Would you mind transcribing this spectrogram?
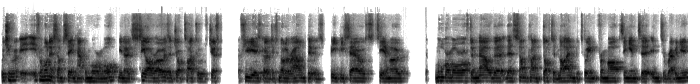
which if i'm honest i'm seeing happen more and more. You know cro as a job title was just a few years ago just not around. It was VP sales cmo more and more often. Now that there's some kind of dotted line between from marketing into into revenue.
